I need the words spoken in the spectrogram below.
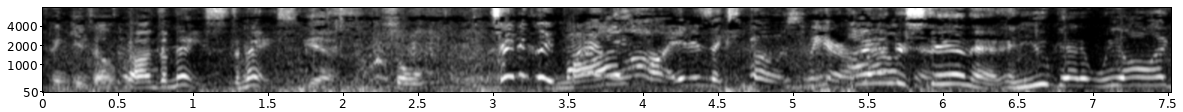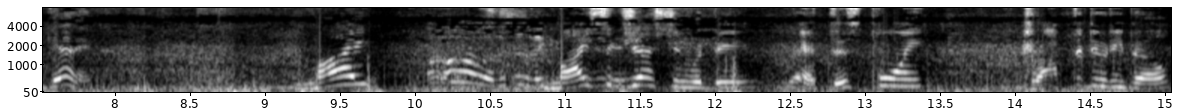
I think you told uh, the mace, the mace. Yeah. So Technically, by My- law, it is exposed. We are. allowed I to- understand that, and you get it. We all get it. My Oh, this is a big. my suggestion would be, at this point, drop the duty belt,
